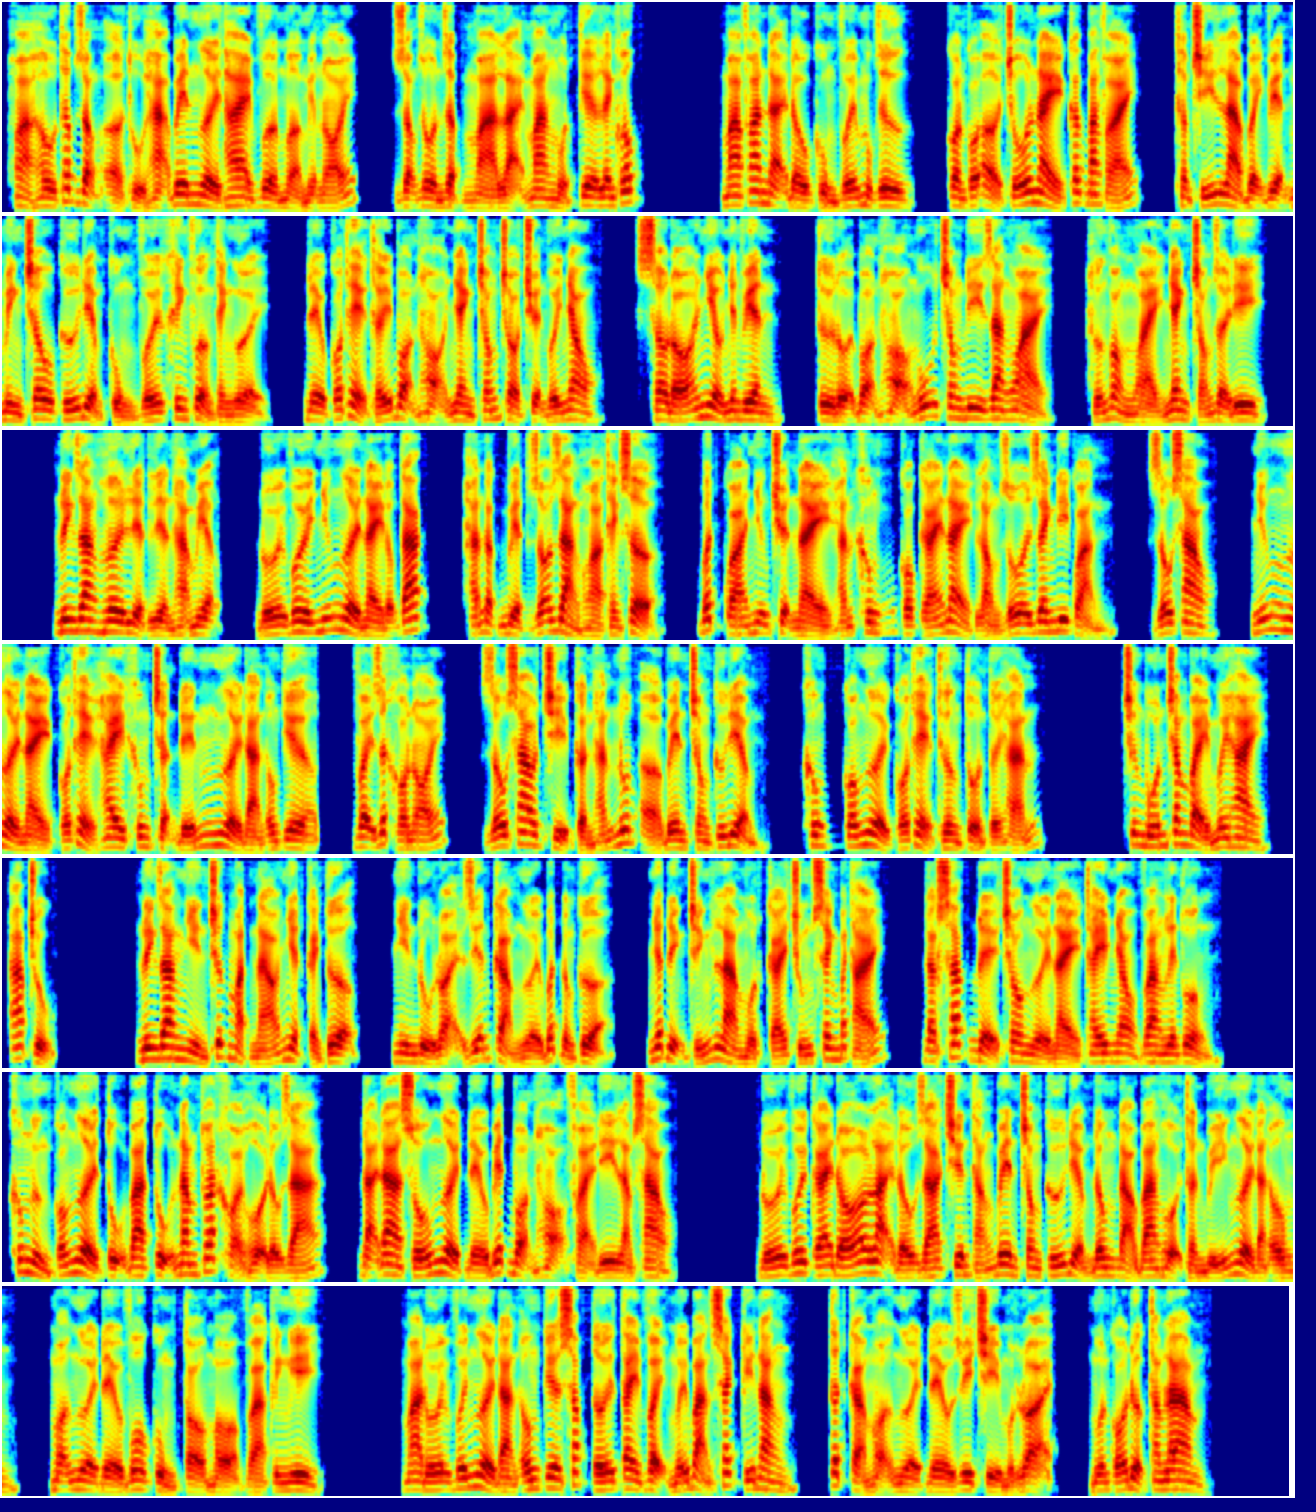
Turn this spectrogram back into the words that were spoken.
hỏa hầu thấp giọng ở thủ hạ bên người thai vừa mở miệng nói, giọng dồn dập mà lại mang một tia lanh khốc. Mà phan đại đầu cùng với mục dư, còn có ở chỗ này các bang phái, thậm chí là bệnh viện minh châu cứ điểm cùng với khinh phượng thành người, đều có thể thấy bọn họ nhanh chóng trò chuyện với nhau, sau đó nhiều nhân viên, từ đội bọn họ ngũ trong đi ra ngoài, hướng vòng ngoài nhanh chóng rời đi. Ninh giang hơi liệt liền hạ miệng, đối với những người này động tác, hắn đặc biệt rõ ràng hòa thanh sở, bất quá những chuyện này hắn không có cái này lòng dỗi danh đi quản, dẫu sao, những người này có thể hay không trận đến người đàn ông kia, vậy rất khó nói dẫu sao chỉ cần hắn núp ở bên trong cứ điểm không có người có thể thương tổn tới hắn. Chương 472, áp chủ. Ninh giang nhìn trước mặt náo nhiệt cảnh tượng nhìn đủ loại diễn cảm người bất đồng cửa nhất định chính là một cái chúng xanh bách thái đặc sắc để cho người này thay nhau vang lên tuồng. Không ngừng có người tụ ba tụ năm thoát khỏi hội đấu giá đại đa số người đều biết bọn họ phải đi làm sao. Đối với cái đó lại đấu giá chiến thắng bên trong cứ điểm đông đảo bang hội thần bí người đàn ông mọi người đều vô cùng tò mò và kinh nghi. Mà đối với người đàn ông kia sắp tới tay vậy mấy bản sách kỹ năng tất cả mọi người đều duy trì một loại muốn có được tham lam.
